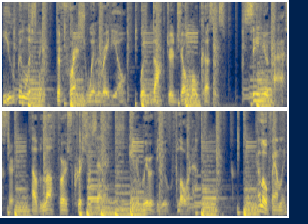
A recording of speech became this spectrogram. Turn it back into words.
You've been listening to Fresh Wind Radio with Dr. Jomo Cousins, Senior Pastor of Love First Christian Center in Riverview, Florida. Hello, family.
